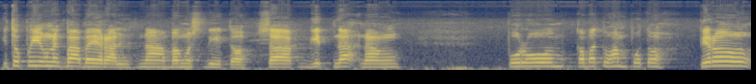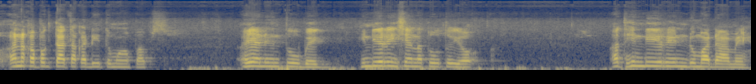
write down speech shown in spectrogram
Ito po yung nagbabiral na bangus dito sa gitna ng puro kabatuhan po to. Pero ang nakapagtataka dito mga paps, ayan yung tubig, hindi rin siya natutuyo at hindi rin dumadami.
